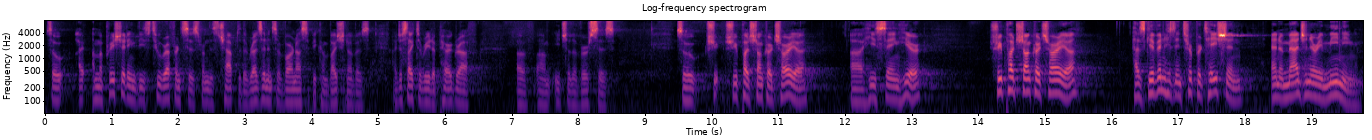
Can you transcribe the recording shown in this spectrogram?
So I, am appreciating these two references from this chapter, the residents of Varanasi become Vaishnavas. I'd just like to read a paragraph of um, each of the verses. So Sripad Shankaracharya, uh, he's saying here, Sripad Shankaracharya has given his interpretation an imaginary meaning.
